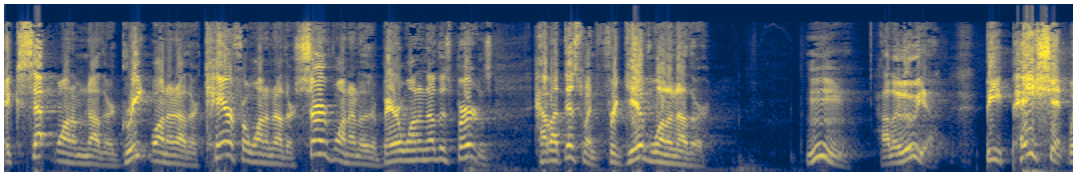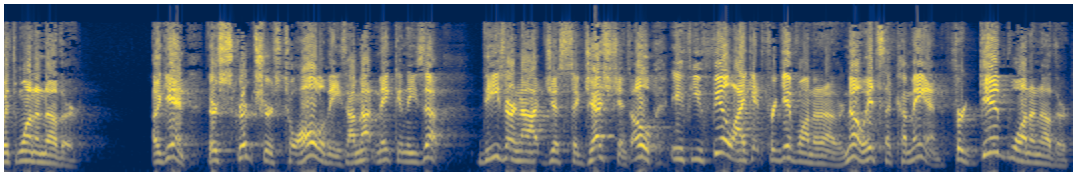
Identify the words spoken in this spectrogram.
accept one another, greet one another, care for one another, serve one another, bear one another's burdens. How about this one? Forgive one another. Hmm, hallelujah. Be patient with one another. Again, there's scriptures to all of these. I'm not making these up. These are not just suggestions. Oh, if you feel like it, forgive one another. No, it's a command. Forgive one another.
